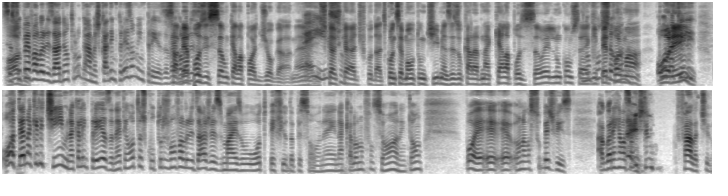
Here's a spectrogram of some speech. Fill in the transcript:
ser Óbvio. super valorizada em outro lugar, mas cada empresa é uma empresa. vai Saber a valorizar- posição que ela pode jogar, né? É que eu acho isso. que é a dificuldade. Quando você monta um time, às vezes o cara naquela posição ele não consegue Não performar. Ou, Porém, naquele, ou até naquele time, naquela empresa, né? Tem outras culturas que vão valorizar, às vezes, mais o outro perfil da pessoa, né? E naquela não funciona. Então, pô, é, é, é um negócio super difícil. Agora, em relação É, a. tem Fala, tio.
